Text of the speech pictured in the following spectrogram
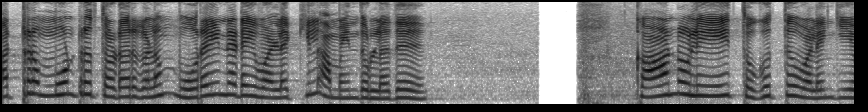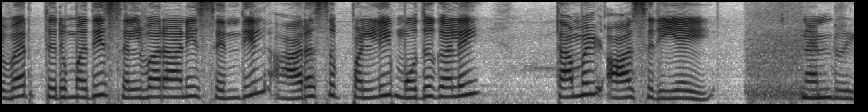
மற்ற மூன்று தொடர்களும் உரைநடை வழக்கில் அமைந்துள்ளது. காணொளியை தொகுத்து வழங்கியவர் திருமதி செல்வராணி செந்தில் அரசு பள்ளி முதுகலை தமிழ் ஆசிரியை. நன்றி.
